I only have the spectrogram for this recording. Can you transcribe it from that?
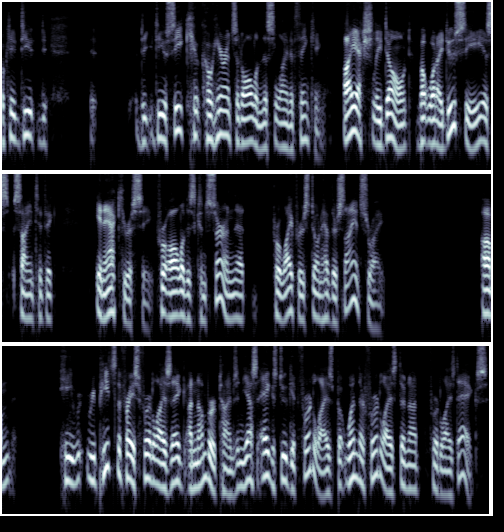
Okay, do you, do, do, you see co- coherence at all in this line of thinking? I actually don't, but what I do see is scientific inaccuracy for all of his concern that pro lifers don't have their science right. Um, he re- repeats the phrase fertilized egg a number of times. And yes, eggs do get fertilized, but when they're fertilized, they're not fertilized eggs.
